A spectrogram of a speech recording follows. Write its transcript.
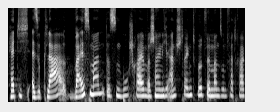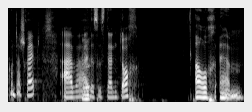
hätte ich, also klar weiß man, dass ein Buchschreiben wahrscheinlich anstrengend wird, wenn man so einen Vertrag unterschreibt, aber Ja. dass es dann doch auch ähm,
